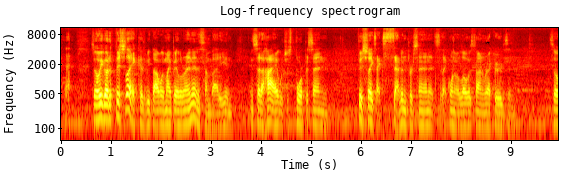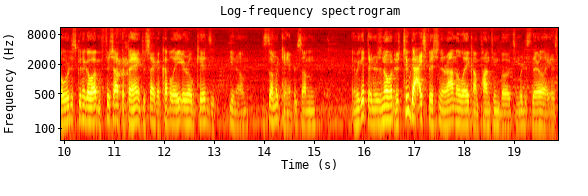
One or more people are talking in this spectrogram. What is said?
so we go to Fish Lake because we thought we might be able to run into somebody, and instead of Hyatt, which is four percent, Fish Lake's like seven percent. It's like one of the lowest on records, and so we're just gonna go up and fish off the bank, just like a couple eight-year-old kids at you know summer camp or something. And we get there, and there's no, one. there's two guys fishing. They're out in the lake on pontoon boats, and we're just there like it's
